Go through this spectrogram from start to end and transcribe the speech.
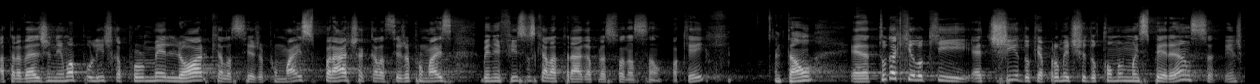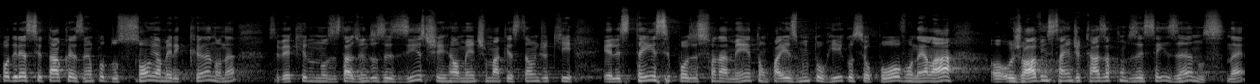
através de nenhuma política, por melhor que ela seja, por mais prática que ela seja, por mais benefícios que ela traga para a sua nação, ok? Então, é, tudo aquilo que é tido, que é prometido como uma esperança, a gente poderia citar o exemplo do sonho americano, né? Você vê que nos Estados Unidos existe realmente uma questão de que eles têm esse posicionamento, um país muito rico, o seu povo, né? Lá, os jovens saem de casa com 16 anos, né?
